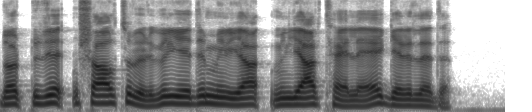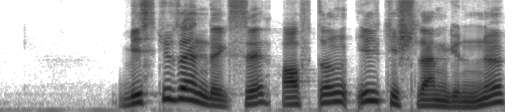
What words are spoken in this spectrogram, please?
476,7 milyar, milyar TL'ye geriledi. BIST 100 endeksi haftanın ilk işlem gününü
